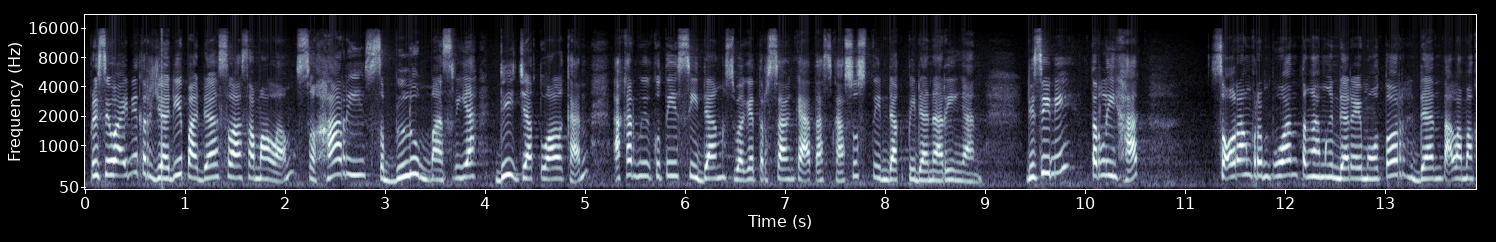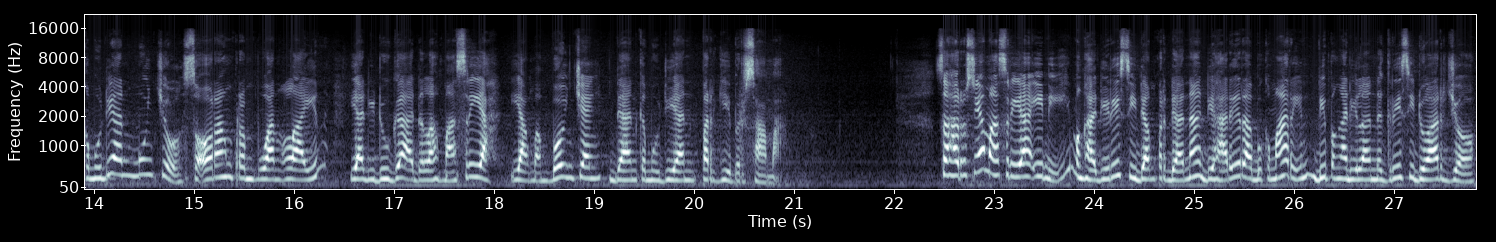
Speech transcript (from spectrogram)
Peristiwa ini terjadi pada selasa malam sehari sebelum Mas Riah dijadwalkan akan mengikuti sidang sebagai tersangka atas kasus tindak pidana ringan. Di sini terlihat seorang perempuan tengah mengendarai motor dan tak lama kemudian muncul seorang perempuan lain yang diduga adalah Mas Riah yang membonceng dan kemudian pergi bersama. Seharusnya Mas Ria ini menghadiri sidang perdana di hari Rabu kemarin di Pengadilan Negeri Sidoarjo.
